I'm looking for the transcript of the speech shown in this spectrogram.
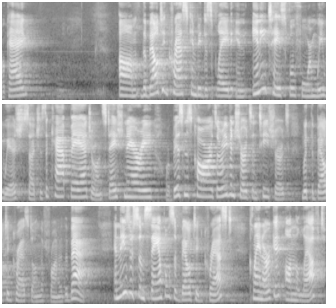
okay? Um, the belted crest can be displayed in any tasteful form we wish, such as a cap badge or on stationery or business cards or even shirts and t-shirts with the belted crest on the front or the back. And these are some samples of belted crest. Clan Urquhart on the left,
